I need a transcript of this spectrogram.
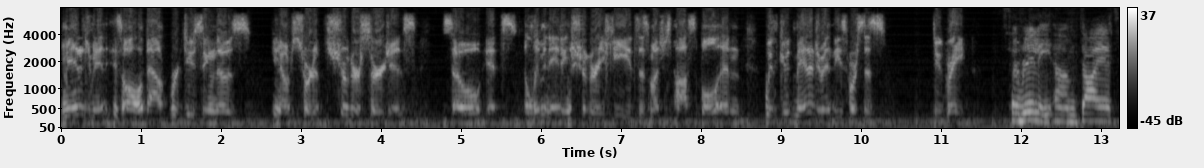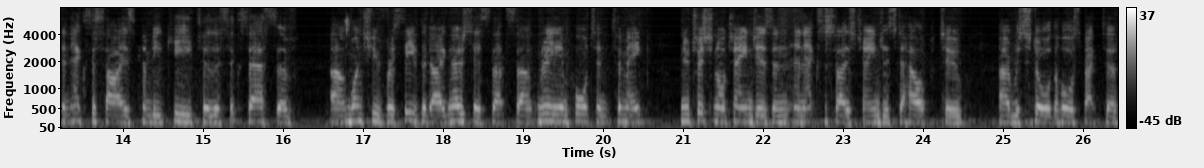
management is all about reducing those you know sort of sugar surges. So it's eliminating sugary feeds as much as possible, and with good management, these horses do great. So really, um, diet and exercise can be key to the success of uh, once you've received the diagnosis. That's uh, really important to make nutritional changes and, and exercise changes to help to uh, restore the horse back to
